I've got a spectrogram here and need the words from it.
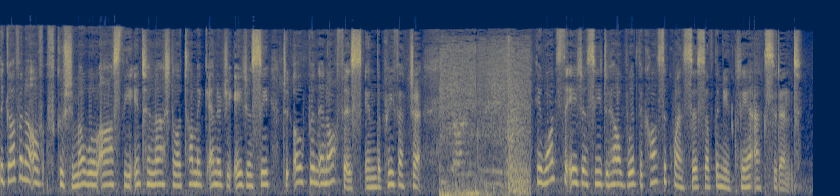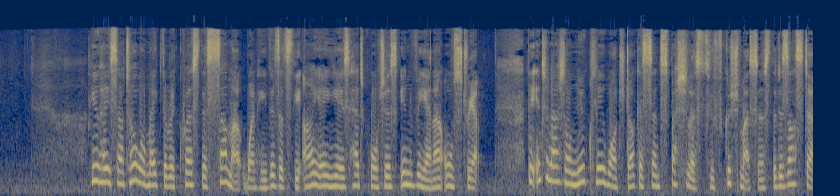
The governor of Fukushima will ask the International Atomic Energy Agency to open an office in the prefecture. He wants the agency to help with the consequences of the nuclear accident. Yuhei Sato will make the request this summer when he visits the IAEA's headquarters in Vienna, Austria. The international nuclear watchdog has sent specialists to Fukushima since the disaster.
